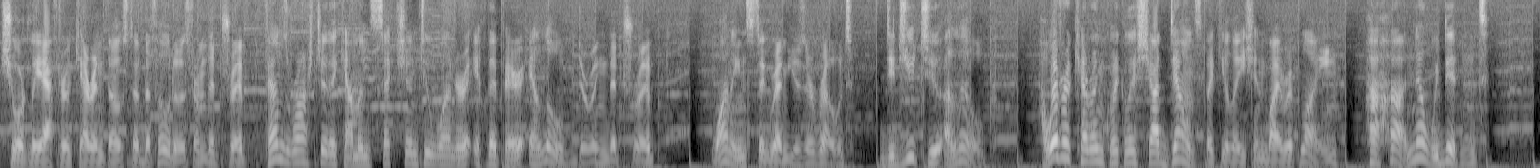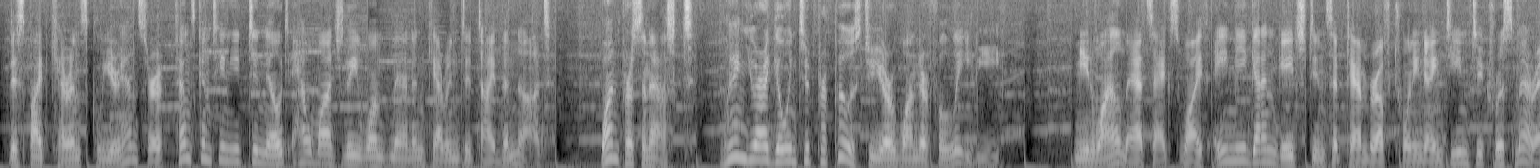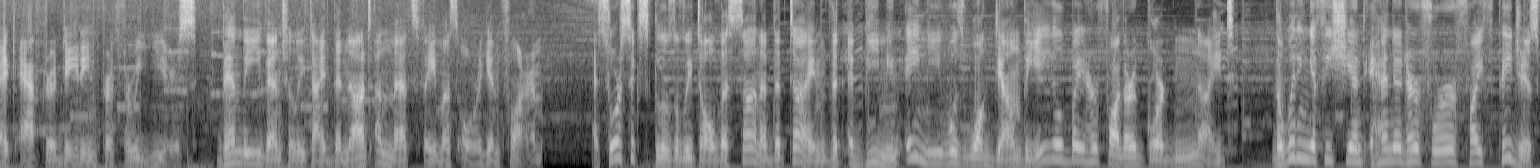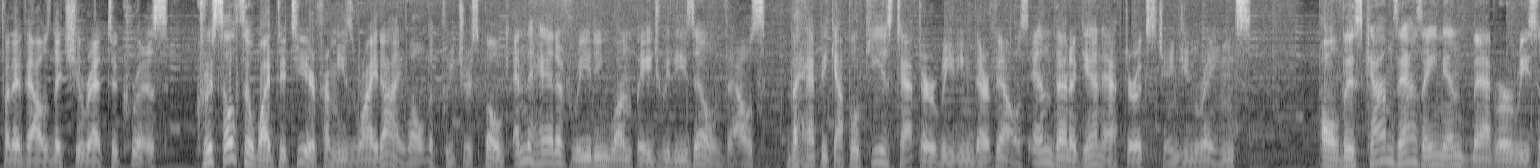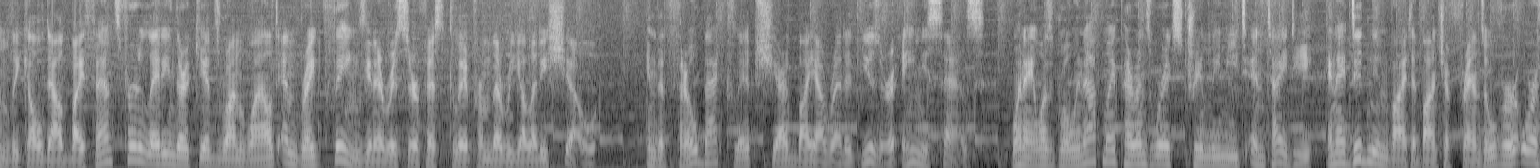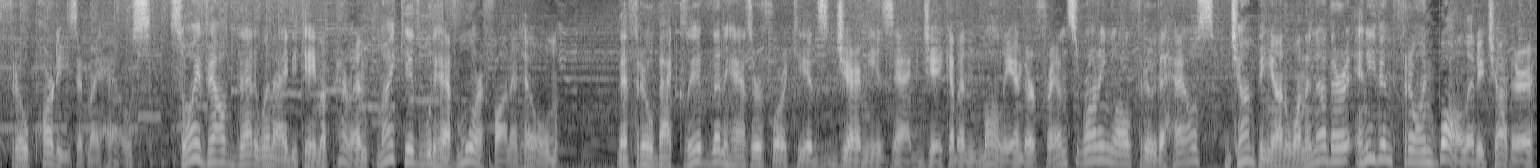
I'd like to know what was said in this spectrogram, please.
Shortly after Caryn posted the photos from the trip, fans rushed to the comments section to wonder if the pair eloped during the trip. One Instagram user wrote, Did you two elope? However, Caryn quickly shut down speculation by replying, haha, no we didn't. Despite Caryn's clear answer, fans continued to note how much they want Matt and Caryn to tie the knot. One person asked, when you are going to propose to your wonderful lady? Meanwhile, Matt's ex-wife Amy got engaged in September of 2019 to Chris Marek after dating for three years. Then they eventually tied the knot on Matt's famous Oregon farm. A source exclusively told The Sun at the time that a beaming Amy was walked down the aisle by her father Gordon Knight. The wedding officiant handed her four or five pages for the vows that she read to Chris. Chris also wiped a tear from his right eye while the preacher spoke and ahead of reading one page with his own vows. The happy couple kissed after reading their vows and then again after exchanging rings. All this comes as Amy and Matt were recently called out by fans for letting their kids run wild and break things in a resurfaced clip from the reality show. In the throwback clip shared by a Reddit user, Amy says, When I was growing up, my parents were extremely neat and tidy, and I didn't invite a bunch of friends over or throw parties at my house. So I vowed that when I became a parent, my kids would have more fun at home. The throwback clip then has her four kids, Jeremy, Zach, Jacob and Molly and their friends running all through the house, jumping on one another and even throwing ball at each other.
